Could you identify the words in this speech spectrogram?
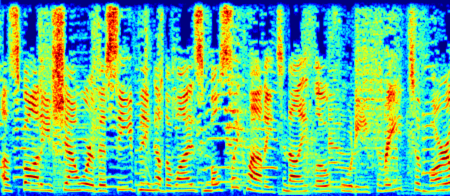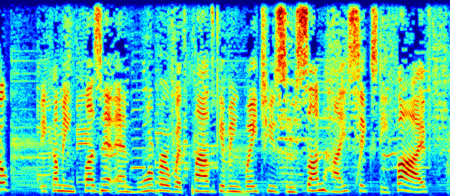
A spotty shower this evening, otherwise mostly cloudy tonight, low 43. Tomorrow, becoming pleasant and warmer with clouds giving way to some sun, high 65.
